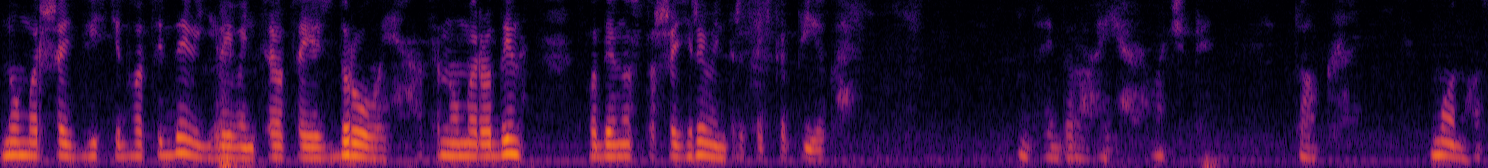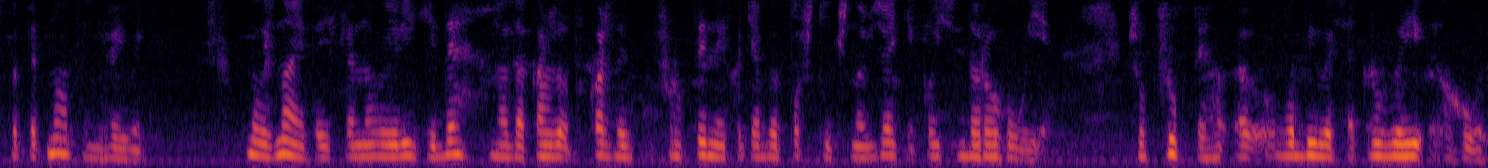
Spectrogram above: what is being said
Номер 6 229 гривень, це оцей здоровий. А це номер 1 по 96 гривень 30 копійок. Цей дорогий, бачите. Так, манго 115 гривень. Ну, ви знаєте, якщо новий рік іде, треба кожен фруктини хоча б поштучно взяти якоїсь дорогої, щоб фрукти е, водилися круглий год.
